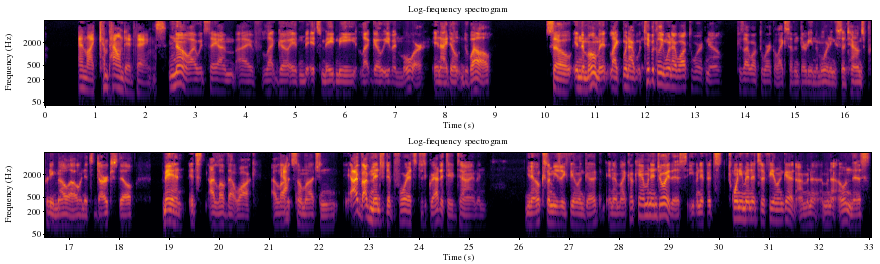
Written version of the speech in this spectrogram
and like compounded things. No, I would say I'm. I've let go. It, it's made me let go even more, and I don't dwell. So in the moment, like when I typically when I walk to work now, because I walk to work at like seven thirty in the morning, so town's pretty mellow and it's dark still. Man, it's I love that walk. I love Yeah. it so much, and I've I've mentioned it before. It's just gratitude time, and you know, because I'm usually feeling good, and I'm like, okay, I'm gonna enjoy this, even if it's 20 minutes of feeling good. I'm gonna I'm gonna own this,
